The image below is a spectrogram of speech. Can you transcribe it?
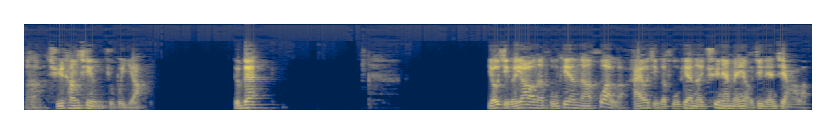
啊，徐长卿就不一样，对不对？有几个药呢？图片呢换了，还有几个图片呢？去年没有，今年加了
